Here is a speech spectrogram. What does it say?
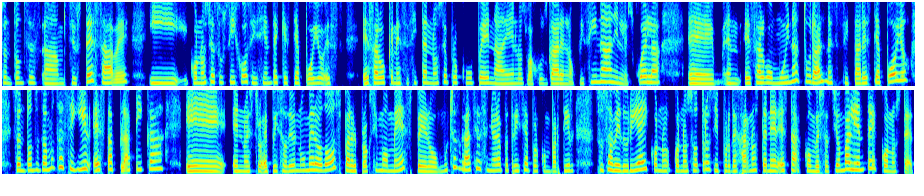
entonces si usted sabe y conoce a sus hijos y siente que este apoyo es, es algo que necesitan, no se preocupe, nadie los va a juzgar en la oficina ni en la escuela, eh, es algo muy natural necesitar este apoyo, entonces vamos a seguir esta plática eh, en nuestro episodio número dos para el próximo mes, pero muchas gracias, señora Patricia, por compartir su sabiduría y con, nosotros y por dejarnos tener esta conversación valiente con usted.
